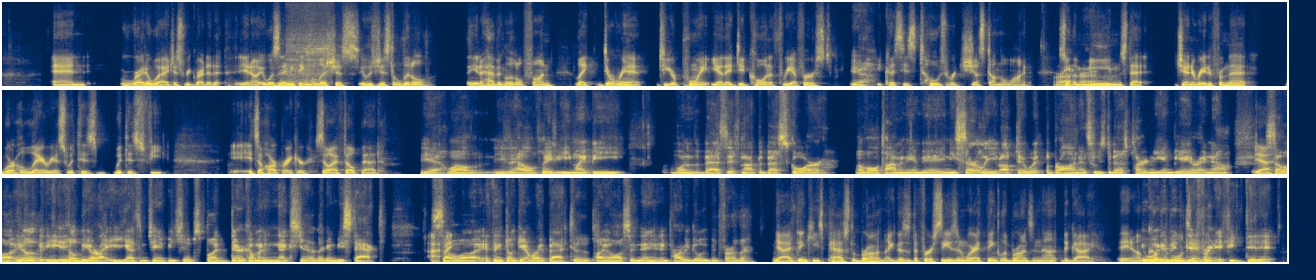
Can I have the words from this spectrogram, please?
and right away I just regretted it. You know, it wasn't anything malicious. It was just a little, you know, having a little fun. Like Durant, to your point, yeah, they did call it a three at first yeah. Because his toes were just on the line. Right, so the right. memes that generated from that were hilarious with his with his feet. It's a heartbreaker. So I felt bad. Yeah. Well, he's a hell of a player. He might be one of the best, if not the best scorer of all time in the NBA, and he's certainly up there with LeBron as who's the best player in the NBA right now. Yeah. So uh, he'll he, will be all right. He got some championships, but they're coming in next year. They're going to be stacked. So uh, I think they'll get right back to the playoffs and, and, and probably go even further. Yeah, I think he's past LeBron. Like this is the first season where I think LeBron's not the guy. You know, it would have been different if he did it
